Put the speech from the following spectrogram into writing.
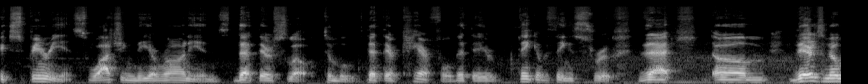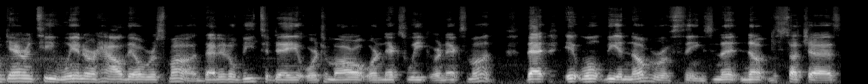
experience watching the Iranians that they're slow to move, that they're careful, that they think of things through, that um, there's no guarantee when or how they'll respond, that it'll be today or tomorrow or next week or next month, that it won't be a number of things, such as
